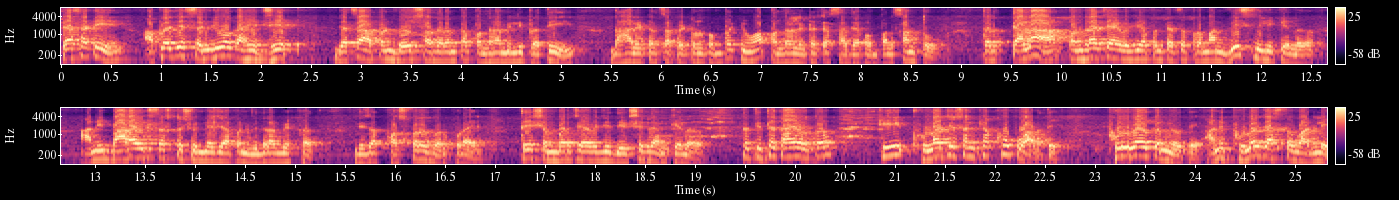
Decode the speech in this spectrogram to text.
त्यासाठी आपलं जे संजीवक आहे झेप ज्याचा आपण डोस साधारणतः पंधरा मिली प्रति दहा लिटरचा पेट्रोल पंप किंवा पंधरा लिटरच्या साध्या पंपाला सांगतो. तर त्याला पंधराच्या ऐवजी आपण त्याचं प्रमाण वीस मिली केलं आणि बारा एकसष्ट शून्य जे आपण विद्राव्य खत ज्याच्यात फॉस्फरस भरपूर आहे ते शंभरच्या ऐवजी दीडशे ग्रॅम केलं. तर तिथं काय होतं की फुलाची संख्या खूप वाढते. फुलगळ कमी होते आणि फुलं जास्त वाढले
